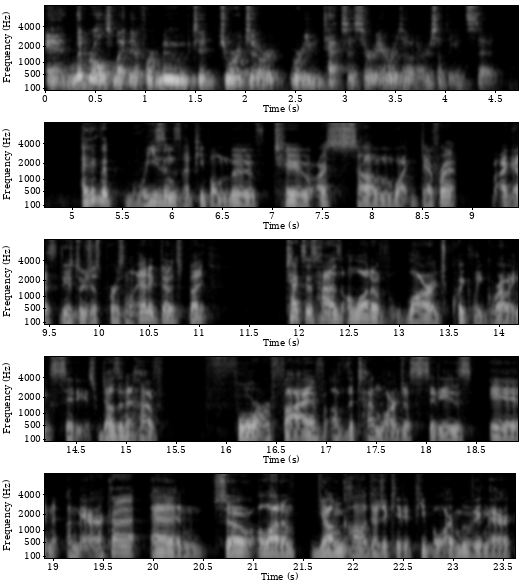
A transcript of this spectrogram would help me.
And liberals might therefore move to Georgia or, or even Texas or Arizona or something instead. I think the reasons that people move to are somewhat different. I guess these are just personal anecdotes, but Texas has a lot of large, quickly growing cities. Doesn't it have four or five of the 10 largest cities in America? And so a lot of young college educated people are moving there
